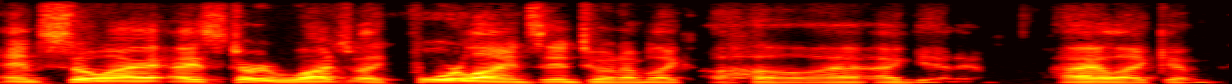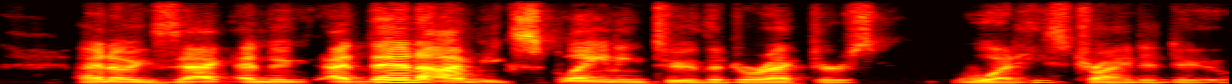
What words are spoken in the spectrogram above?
And so I, I started watching like four lines into it. I'm like, "Oh, I, I get him. I like him. I know exactly." And, and then I'm explaining to the directors what he's trying to do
